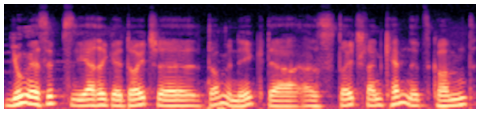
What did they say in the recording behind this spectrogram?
junge 17-jährige deutsche Dominik, der aus Deutschland Chemnitz kommt,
